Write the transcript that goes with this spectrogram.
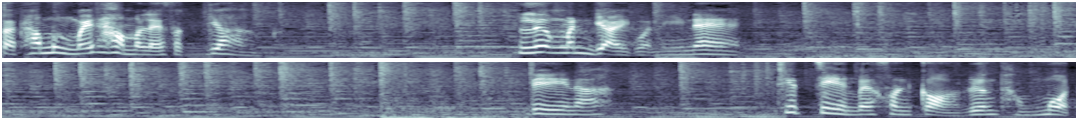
แต่ถ้ามึงไม่ทำอะไรสักอย่าง เรื่องมันใหญ่กว่านี้แน่ ดีนะที่จีนเป็นคนก่อเรื่องทั้งหมด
